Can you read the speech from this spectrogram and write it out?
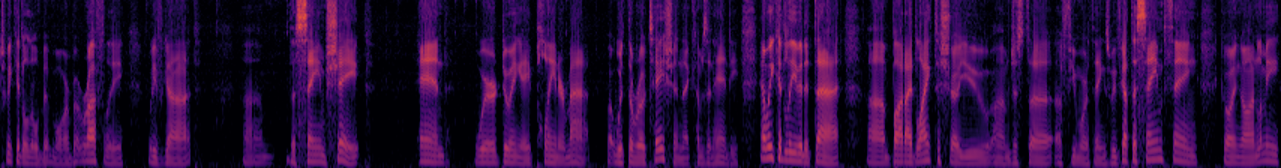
tweak it a little bit more, but roughly we've got um, the same shape and we're doing a planar map. But with the rotation, that comes in handy. And we could leave it at that, uh, but I'd like to show you um, just a, a, few more things. We've got the same thing going on. Let me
